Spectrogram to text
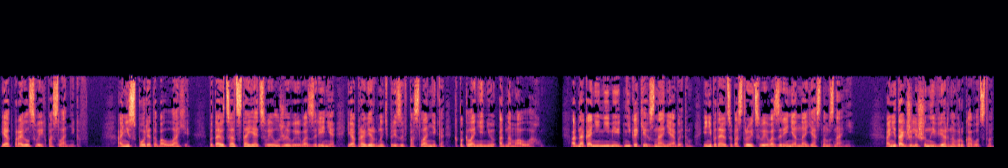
и отправил своих посланников. Они спорят об Аллахе, пытаются отстоять свои лживые воззрения и опровергнуть призыв посланника к поклонению одному Аллаху. Однако они не имеют никаких знаний об этом и не пытаются построить свои воззрения на ясном знании. Они также лишены верного руководства,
